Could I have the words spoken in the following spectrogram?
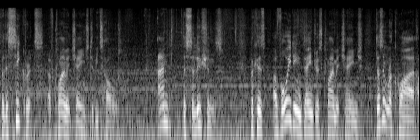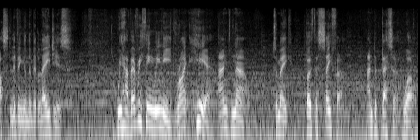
for the secrets of climate change to be told and the solutions. Because avoiding dangerous climate change doesn't require us living in the Middle Ages. We have everything we need right here and now to make both a safer and a better world.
